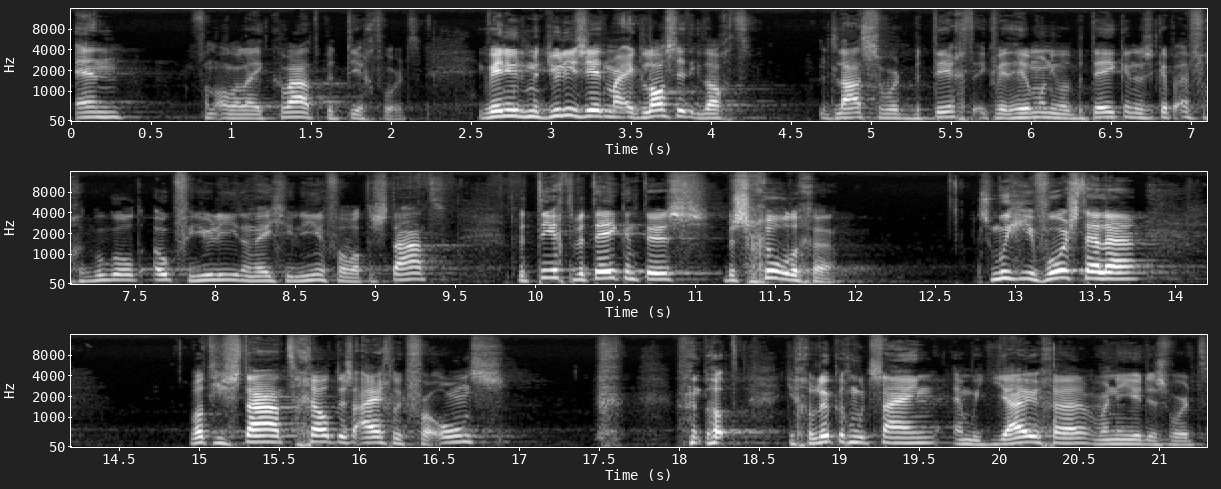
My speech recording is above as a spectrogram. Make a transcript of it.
en van allerlei kwaad beticht wordt. Ik weet niet hoe het met jullie zit, maar ik las dit, ik dacht, het laatste woord beticht. Ik weet helemaal niet wat het betekent, dus ik heb even gegoogeld. Ook voor jullie, dan weet je in ieder geval wat er staat. Beticht betekent dus beschuldigen. Dus moet je je voorstellen, wat hier staat geldt dus eigenlijk voor ons. dat je gelukkig moet zijn en moet juichen wanneer je dus wordt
